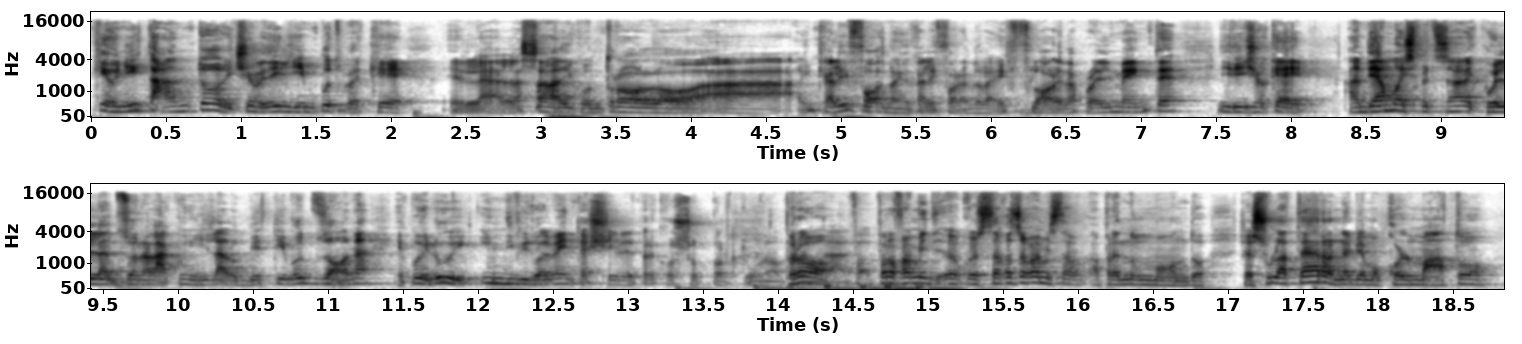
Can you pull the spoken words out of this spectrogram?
che ogni tanto riceve degli input perché la, la sala di controllo a- in California, in California dove è in Florida probabilmente, gli dice ok andiamo a ispezionare quella zona là, quindi gli dà l'obiettivo zona e poi lui individualmente sceglie il percorso opportuno. per Però, andare. fa- però fammi questa cosa qua mi sta aprendo un mondo. Cioè, sulla Terra noi abbiamo colmato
